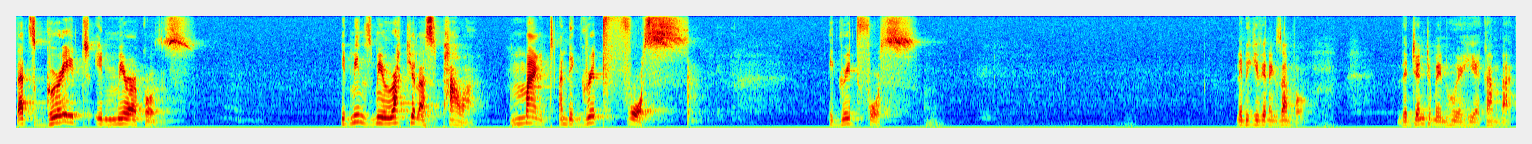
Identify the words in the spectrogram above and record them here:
That's great in miracles. It means miraculous power, might, and a great force. A great force. Let me give you an example. The gentlemen who are here, come back.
